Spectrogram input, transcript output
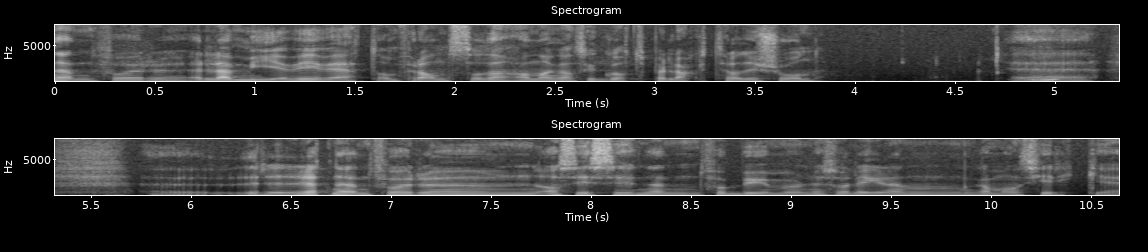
nedenfor Eller det er mye vi vet om Frans, og det, han har ganske godt belagt tradisjon. Mm. eh, rett nedenfor eh, Assisi, nedenfor bymurene, så ligger det en gammel kirke,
